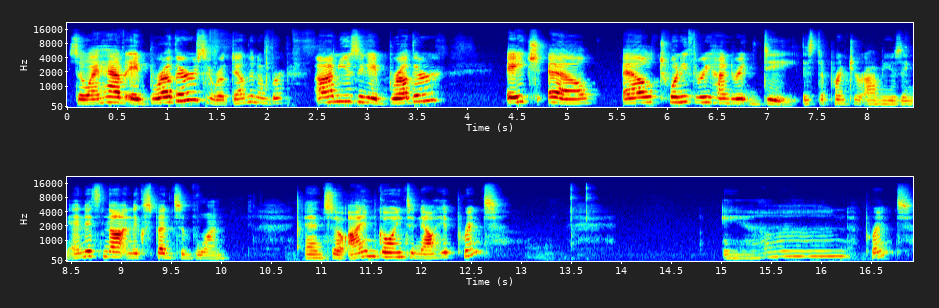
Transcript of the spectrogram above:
So I have a Brothers, I wrote down the number, I'm using a Brother HL L2300D is the printer I'm using and it's not an expensive one. And so I'm going to now hit print and print.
